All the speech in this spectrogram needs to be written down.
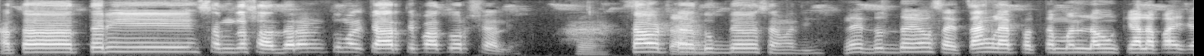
आता तरी समजा साधारण तुम्हाला चार ते पाच वर्ष आले. हं. काय वाटतं. दुग्ध व्यवसायामध्ये? नाही दुग्ध व्यवसाय चांगला आहे. फक्त मन लावून केला पाहिजे.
